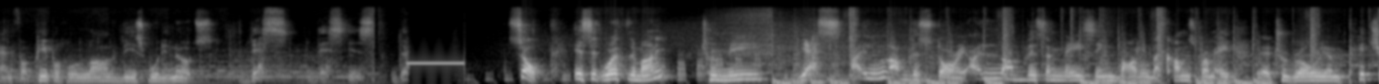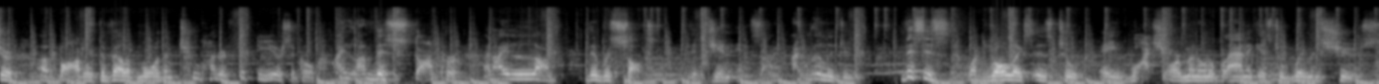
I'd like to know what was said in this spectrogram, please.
and for people who love these woody notes, this, this is so, is it worth the money? To me, yes. I love this story. I love this amazing bottle that comes from a, a Tyrolean pitcher a bottle developed more than 250 years ago. I love this stopper and I love the result, the gin inside. I really do. This is what Rolex is to a watch or Manolo Blahnik is to women's shoes.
